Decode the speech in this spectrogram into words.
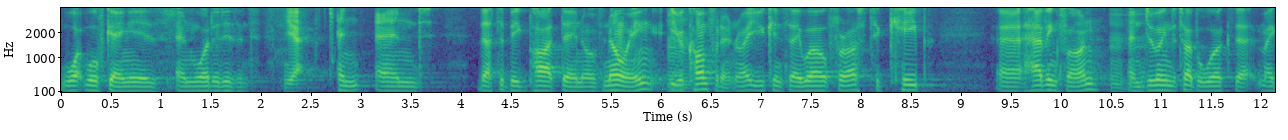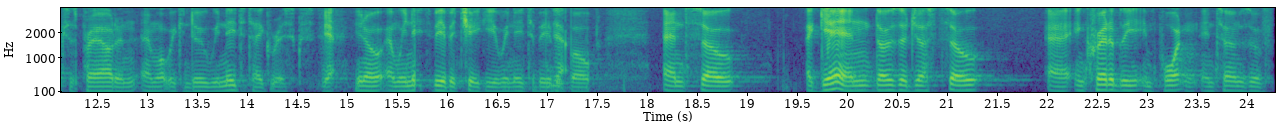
what Wolfgang is and what it isn't. Yeah. And and that's a big part then of knowing mm. you're confident, right? You can say, well, for us to keep uh, having fun mm-hmm. and doing the type of work that makes us proud and, and what we can do, we need to take risks. Yeah. You know, and we need to be a bit cheeky, we need to be a yeah. bit bold. And so, again, those are just so uh, incredibly important in terms of,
